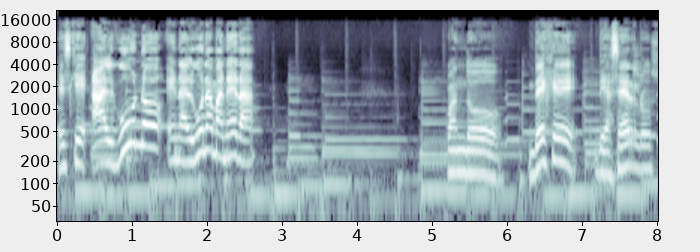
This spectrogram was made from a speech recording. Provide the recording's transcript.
es que alguno en alguna manera, cuando deje de hacerlos,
